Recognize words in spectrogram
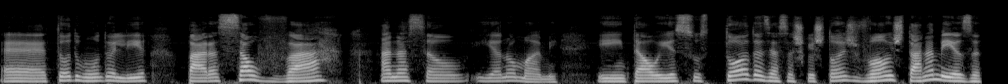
é, todo mundo ali para salvar a nação Yanomami. E então isso, todas essas questões vão estar na mesa.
